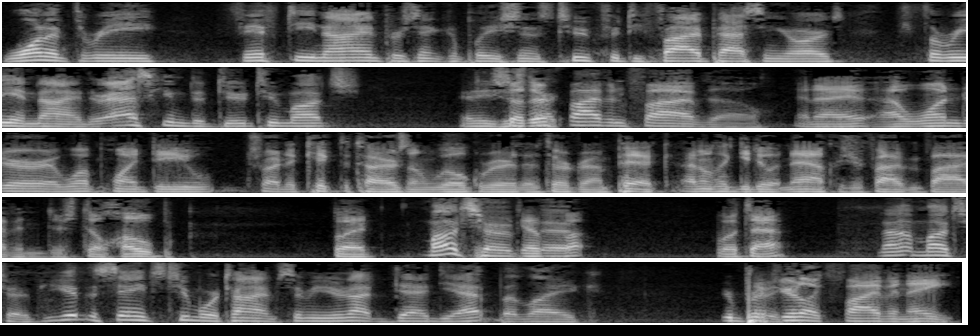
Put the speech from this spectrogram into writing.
one and three, 59% completions, 255 passing yards, three and nine. They're asking him to do too much. And he's so they're like, five and five though, and I I wonder at what point do you try to kick the tires on Will Grier, their third round pick? I don't think you do it now because you're five and five and there's still hope. But much hope. Go, what's that? Not much hope. You get the Saints two more times. I mean, you're not dead yet, but like you're pretty. If you're like five and eight,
